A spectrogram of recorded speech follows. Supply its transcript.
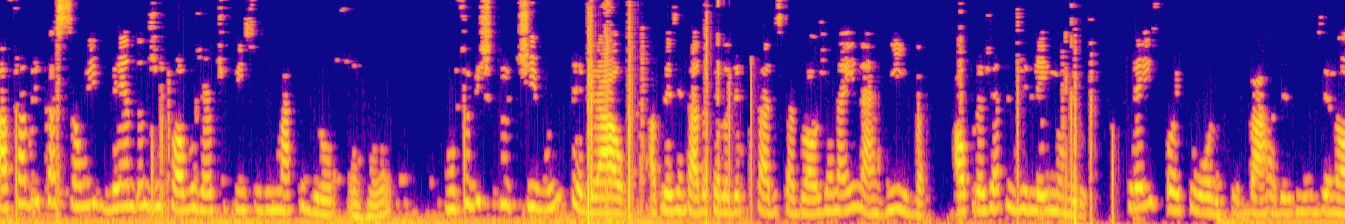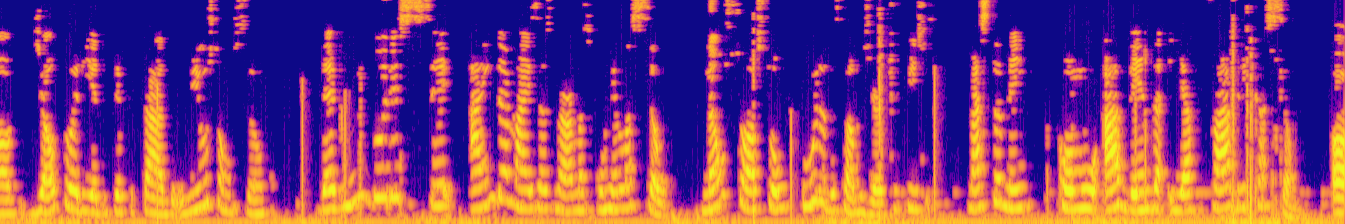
a fabricação e vendas de fogos de artifícios em Mato Grosso. Uhum. Um substitutivo integral apresentado pela deputada estadual Janaína Riva ao projeto de lei número 388-2019, de autoria do deputado Wilson Santos, deve endurecer ainda mais as normas com relação não só à soltura dos fogos de artifícios, mas também como a venda e a fabricação. Ó,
